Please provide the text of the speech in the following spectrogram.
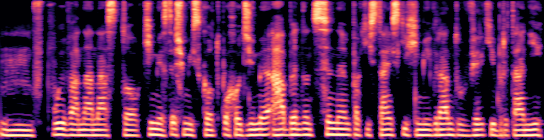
mm, wpływa na nas to, kim jesteśmy i skąd pochodzimy, a będąc synem pakistańskich imigrantów w Wielkiej Brytanii,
